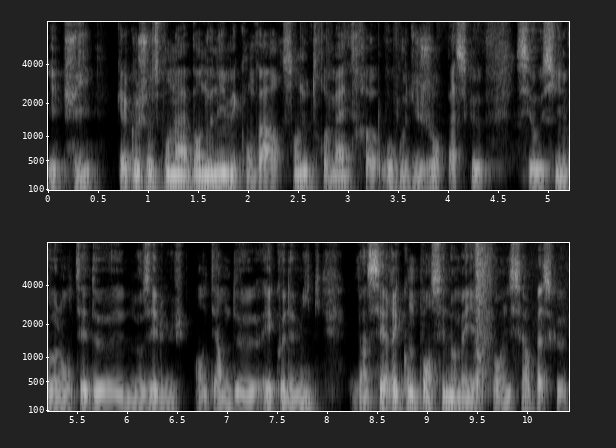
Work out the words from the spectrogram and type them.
Et puis, quelque chose qu'on a abandonné, mais qu'on va sans doute remettre au goût du jour parce que c'est aussi une volonté de nos élus en termes de économique, ben c'est récompenser nos meilleurs fournisseurs parce que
